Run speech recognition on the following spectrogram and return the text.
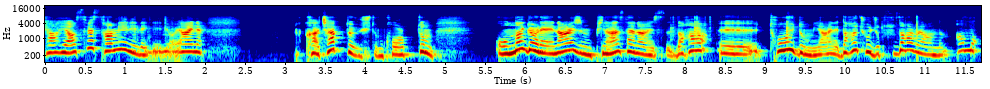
kahyası ve Samyeli ile geliyor. Yani kaçak dövüştüm, korktum. Ona göre enerjim prens enerjisi daha e, toydum yani daha çocuksu davrandım ama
